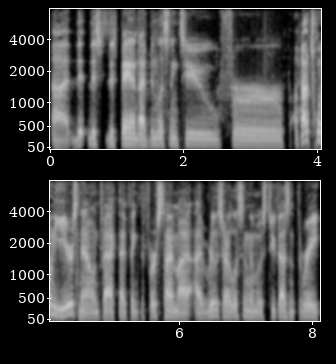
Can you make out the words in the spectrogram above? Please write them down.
Uh, th- this this band I've been listening to for about 20 years now. In fact, I think the first time I, I really started listening to them was 2003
